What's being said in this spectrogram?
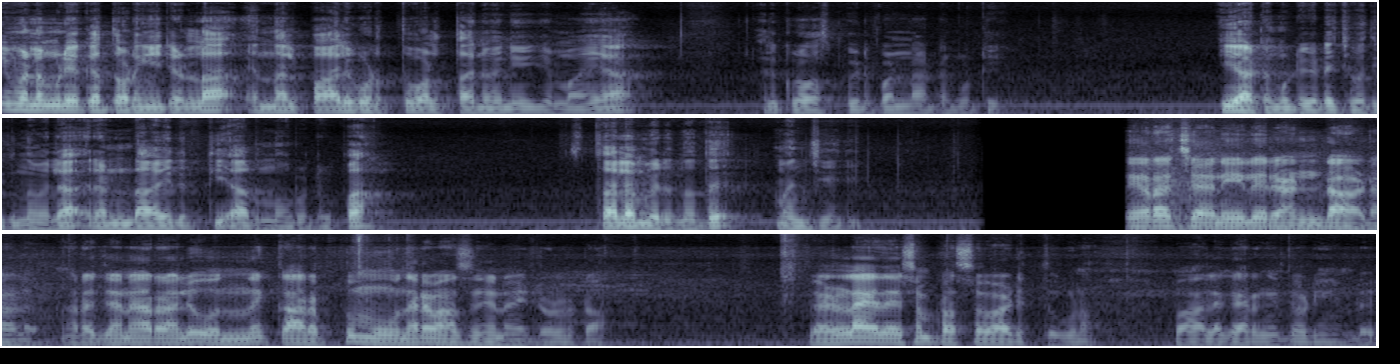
ഈ വെള്ളം കൂടിയൊക്കെ തുടങ്ങിയിട്ടുള്ള എന്നാൽ പാൽ കൊടുത്ത് വളർത്താനും അനുയോജ്യമായ ഒരു ക്രോസ് ബീഡ് പെണ്ണാട്ടിൻകുട്ടി. ഈ ആട്ടിൻകുട്ടിയുടെ ചോദിക്കുന്ന വില രണ്ടായിരത്തി അറുന്നൂറ് രൂപ. സ്ഥലം വരുന്നത് മഞ്ചേരി. നിറച്ചാനയിൽ രണ്ട് ആടാൾ നിറച്ചാന പറഞ്ഞാൽ ഒന്ന് കറുപ്പ് മൂന്നര മാസം ഞാനായിട്ടുള്ളൂ കേട്ടോ വെള്ളം ഏകദേശം പ്രസവം എടുത്തുക്കണം പാലൊക്കെ ഇറങ്ങി തുടങ്ങിയിട്ടുണ്ട്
